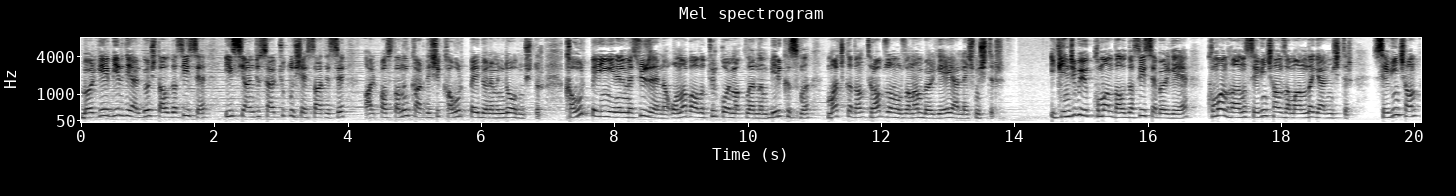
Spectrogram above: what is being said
Bölgeye bir diğer göç dalgası ise İsyancı Selçuklu Şehzadesi Alparslan'ın kardeşi Kavurt Bey döneminde olmuştur. Kavurt Bey'in yenilmesi üzerine ona bağlı Türk oymaklarının bir kısmı Maçka'dan Trabzon'a uzanan bölgeye yerleşmiştir. İkinci büyük Kuman dalgası ise bölgeye Kuman Hanı Sevinç Han zamanında gelmiştir. Sevinç Han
